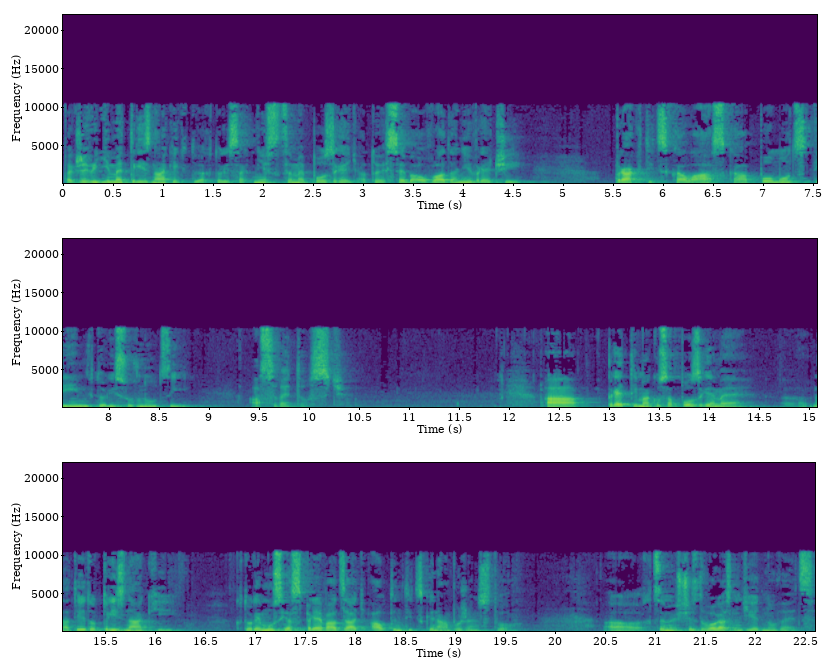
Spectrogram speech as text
Takže vidíme tri znaky, ktoré sa dnes chceme pozrieť a to je seba ovládanie v reči, praktická láska a pomoc tým, ktorí sú v núdzi a svetosť. A predtým, ako sa pozrieme na tieto tri znaky, ktoré musia sprevádzať autentické náboženstvo. A chcem ešte zdôrazniť jednu vec.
